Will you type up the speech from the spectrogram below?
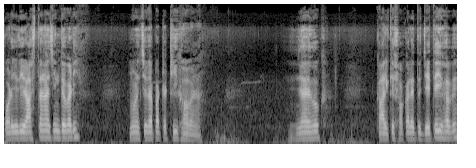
পরে যদি রাস্তা না চিনতে পারি, মনে হচ্ছে ব্যাপারটা ঠিক হবে না। যাই হোক, কালকে সকালে তো যেতেই হবে।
